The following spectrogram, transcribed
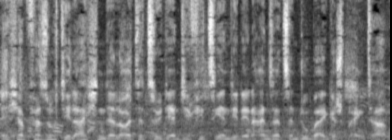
Ich habe versucht, die Leichen der Leute zu identifizieren, die den Einsatz in Dubai gesprengt haben.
